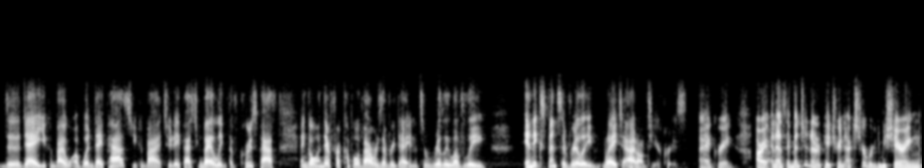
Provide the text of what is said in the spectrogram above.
the day. You can buy a one day pass, you can buy a two day pass, you can buy a length of cruise pass, and go in there for a couple of hours every day. And it's a really lovely, inexpensive, really way to add Mhm. on to your cruise. I agree. All right. Yeah. And as I mentioned on our Patreon Extra, we're going to be sharing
